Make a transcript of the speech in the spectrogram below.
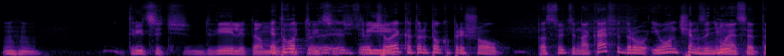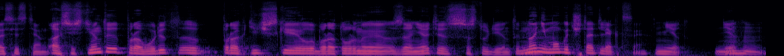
Мгм. 32 или там, Это может вот быть, э, 33. человек, который только пришел, по сути, на кафедру, и он чем занимается, этот ассистент? Ассистенты проводят э, практические лабораторные занятия со студентами. Но не могут читать лекции. Нет, нет. Мгм.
